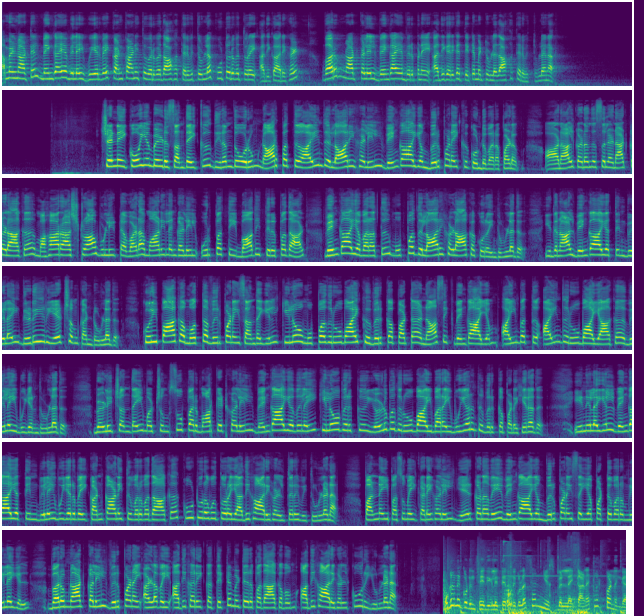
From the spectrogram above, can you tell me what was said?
தமிழ்நாட்டில் வெங்காய விலை உயர்வை கண்காணித்து வருவதாக தெரிவித்துள்ள கூட்டுறவுத்துறை அதிகாரிகள் வரும் நாட்களில் வெங்காய விற்பனை அதிகரிக்க திட்டமிட்டுள்ளதாக தெரிவித்துள்ளனர். சென்னை கோயம்பேடு சந்தைக்கு தினந்தோறும் நாற்பத்து ஐந்து லாரிகளில் வெங்காயம் விற்பனைக்கு கொண்டு வரப்படும். ஆனால் கடந்த சில நாட்களாக மகாராஷ்டிரா உள்ளிட்ட வட மாநிலங்களில் உற்பத்தி பாதித்திருப்பதால் வெங்காய வரத்து முப்பது லாரிகளாக குறைந்துள்ளது. இதனால் வெங்காயத்தின் விலை திடீர் ஏற்றம் கண்டுள்ளது. குறிப்பாக மொத்த விற்பனை சந்தையில் கிலோ முப்பது ரூபாய்க்கு விற்கப்பட்ட நாசிக் வெங்காயம் ஐம்பத்து ஐந்து ரூபாயாக விலை உயர்ந்துள்ளது. வெளிச்சந்தை மற்றும் சூப்பர் மார்க்கெட்களில் வெங்காய விலை கிலோவிற்கு எழுபது ரூபாய் வரை உயர்ந்து விற்கப்படுகிறது. இந்நிலையில் வெங்காயத்தின் விலை உயர்வை கண்காணித்து வருவதாக கூட்டுறவுத்துறை அதிகாரிகள் தெரிவித்துள்ளனர். பண்ணை பசுமை கடைகளில் ஏற்கனவே வெங்காயம் விற்பனை செய்யப்பட்டு வரும் நிலையில் வரும் நாட்களில் விற்பனை அளவை அதிகரிக்க திட்டமிட்டிருப்பதாகவும் அதிகாரிகள் கூறியுள்ளனர். உடனுக்குடன் செய்திகளை தெரிந்து கொள்ள சன் நியூஸ் பெல்லைக்கான கிளிக் பண்ணுங்க.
